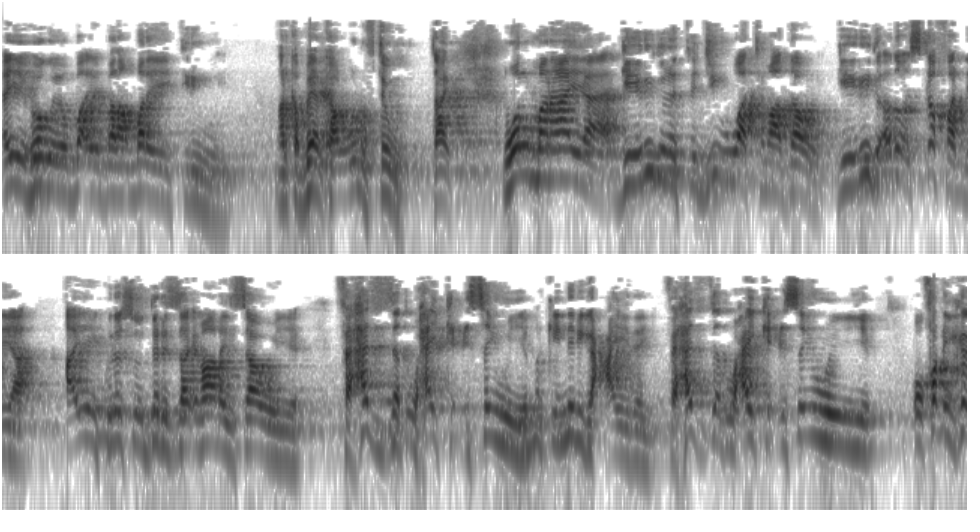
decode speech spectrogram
ayay wey marka beerkaa lagu ayb walmanaaya geeriduna taji waa timaadaa geeridu adoo iska fadhiya ayay kula soo darisaa imaanaysaa weeye. Fahazad waxay kicisay weeye. Markay nebiga cayday fahazad waxay kicisay weeye. Oo fadhiga ka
